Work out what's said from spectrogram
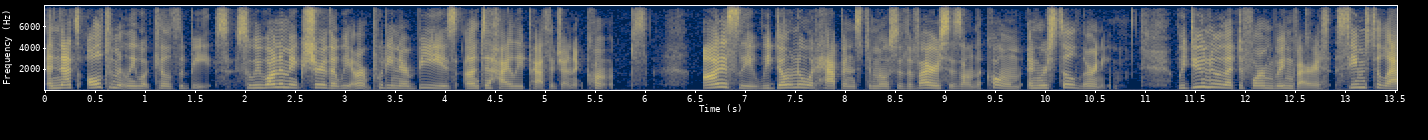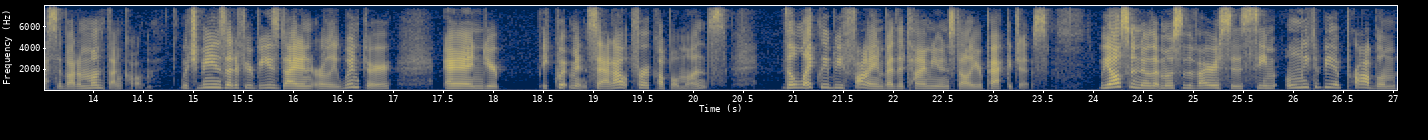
and that's ultimately what kills the bees. So we want to make sure that we aren't putting our bees onto highly pathogenic combs. Honestly, we don't know what happens to most of the viruses on the comb, and we're still learning. We do know that deformed wing virus seems to last about a month on comb, which means that if your bees died in early winter and your equipment sat out for a couple months, they'll likely be fine by the time you install your packages. We also know that most of the viruses seem only to be a problem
